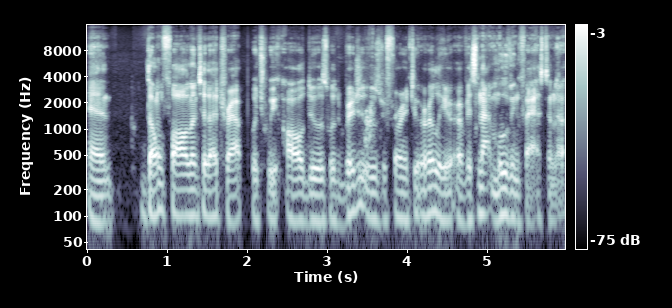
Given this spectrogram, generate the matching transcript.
and don't fall into that trap, which we all do, is what Bridget was referring to earlier, of it's not moving fast enough.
